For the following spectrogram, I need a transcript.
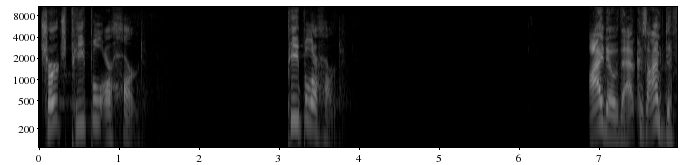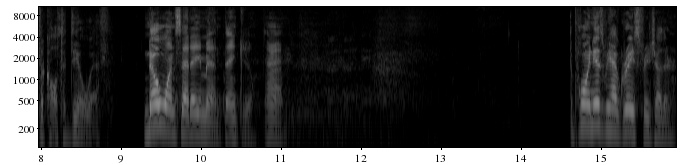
Church people are hard. People are hard. I know that because I'm difficult to deal with. No one said amen. Thank you. All right. The point is, we have grace for each other.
